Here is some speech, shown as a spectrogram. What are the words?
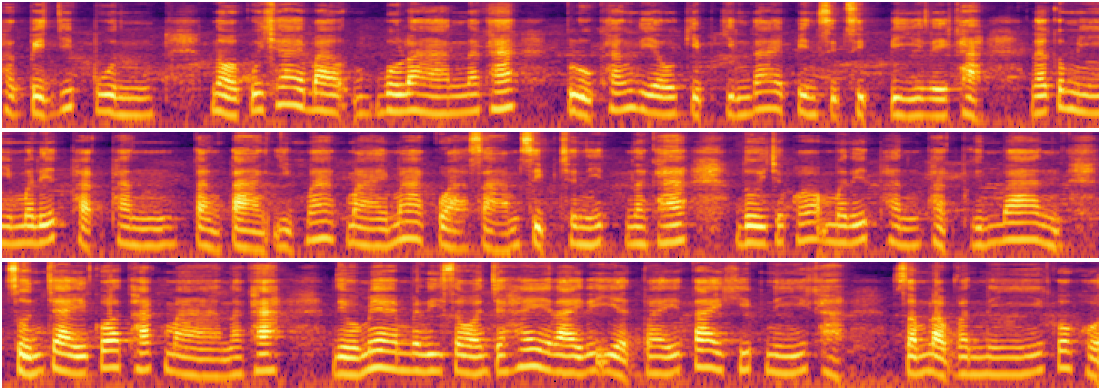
ผักเป็ดญี่ปุ่น หน่อกุ้ยช่ายโบราณนะคะ ปลูกครั้งเดียวเก็บกินได้เป็น 10บสปีเลยค่ะ แล้วก็มีเมล็ดผักพันธุ์ต่างๆ อีกมากมายมากกว่า 30 ชนิดนะคะ โดยเฉพาะเมล็ดพันธุ์ผักพื้นบ้าน สนใจก็ทักมานะคะ เดี๋ยวแม่มารีซอนจะให้รายละเอียดไว้ใต้คลิปนี้ค่ะสำหรับวันนี้ก็ขอ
